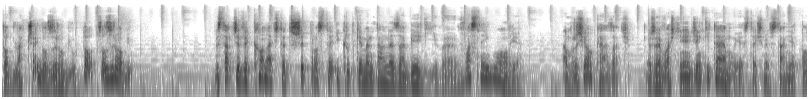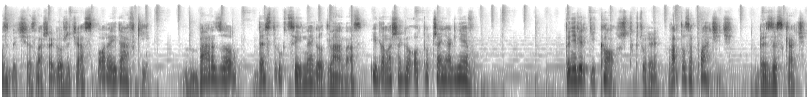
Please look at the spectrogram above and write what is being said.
to dlaczego zrobił to, co zrobił. Wystarczy wykonać te trzy proste i krótkie mentalne zabiegi we własnej głowie, a może się okazać, że właśnie dzięki temu jesteśmy w stanie pozbyć się z naszego życia sporej dawki bardzo destrukcyjnego dla nas i dla naszego otoczenia gniewu. To niewielki koszt, który warto zapłacić, by zyskać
